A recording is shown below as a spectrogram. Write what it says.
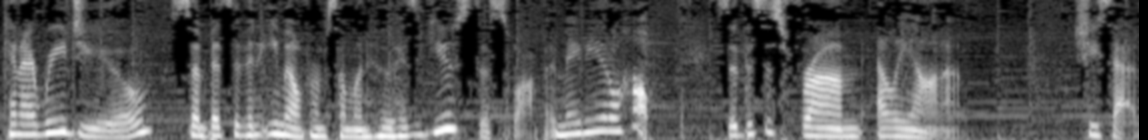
Can I read you some bits of an email from someone who has used the swap and maybe it'll help? So this is from Eliana. She says,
